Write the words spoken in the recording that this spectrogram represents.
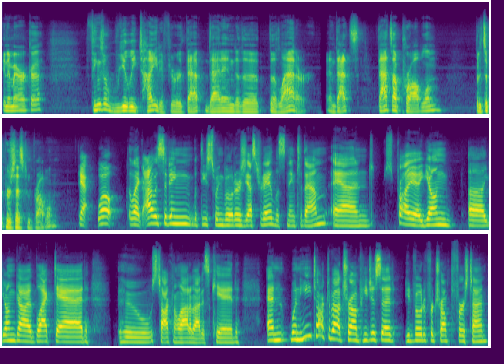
in America, things are really tight if you're at that that end of the the ladder, and that's that's a problem, but it's a persistent problem. Yeah. Well, like I was sitting with these swing voters yesterday, listening to them, and it's probably a young, uh, young guy, black dad, who was talking a lot about his kid. And when he talked about Trump, he just said he'd voted for Trump the first time,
